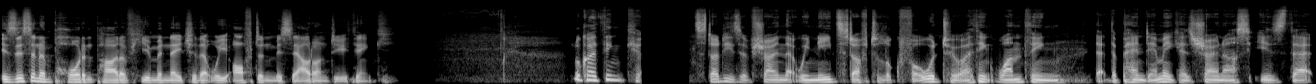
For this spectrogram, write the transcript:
is this an important part of human nature that we often miss out on do you think? Look i think studies have shown that we need stuff to look forward to. I think one thing that the pandemic has shown us is that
